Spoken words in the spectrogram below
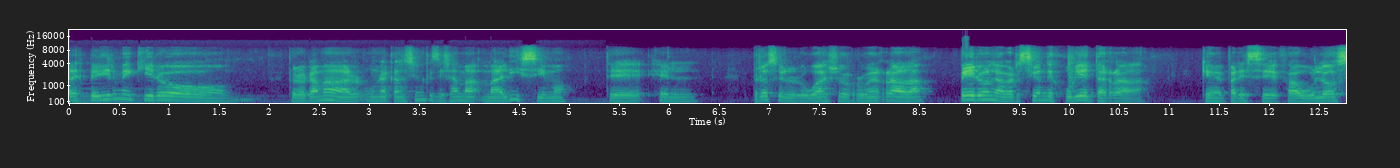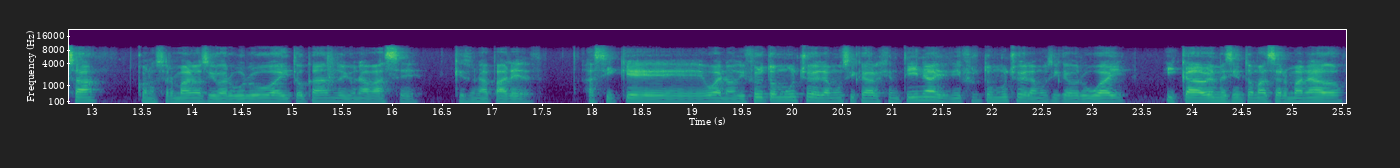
Para despedirme quiero programar una canción que se llama Malísimo de el prócer uruguayo Rubén Rada, pero en la versión de Julieta Rada, que me parece fabulosa, con los hermanos Ibarburú ahí tocando y una base que es una pared. Así que bueno, disfruto mucho de la música Argentina y disfruto mucho de la música de Uruguay y cada vez me siento más hermanado.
